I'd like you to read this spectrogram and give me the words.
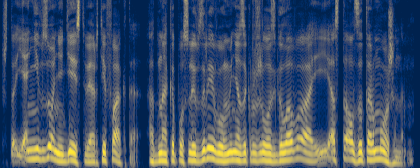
что я не в зоне действия артефакта. Однако после взрыва у меня закружилась голова, и я стал заторможенным.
